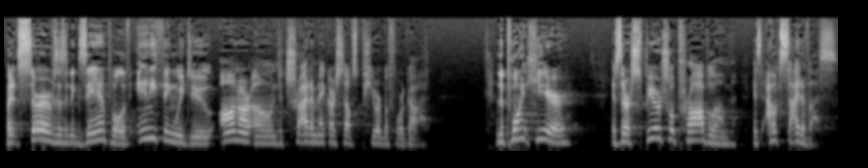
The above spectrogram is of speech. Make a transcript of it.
But it serves as an example of anything we do on our own to try to make ourselves pure before God. And the point here is that our spiritual problem is outside of us.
